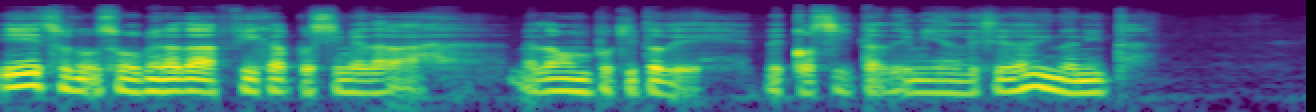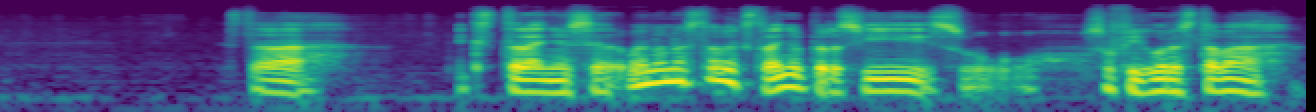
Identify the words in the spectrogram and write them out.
Y su, su, mirada fija, pues sí me daba, me daba un poquito de, de cosita, de miedo. Decía, ay, nanita. Estaba extraño ese. Bueno, no estaba extraño, pero sí su, su figura estaba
